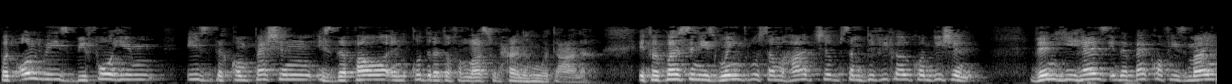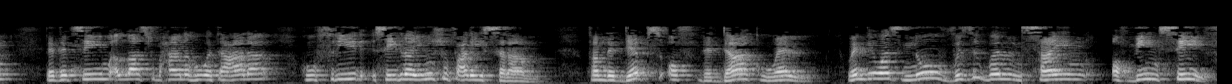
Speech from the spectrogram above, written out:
but always before him is the compassion, is the power and qudrat of Allah subhanahu wa ta'ala. If a person is going through some hardship, some difficult condition, then he has in the back of his mind that that same Allah subhanahu wa ta'ala who freed Sayyidina Yusuf alayhi salam from the depths of the dark well, when there was no visible sign of being safe,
